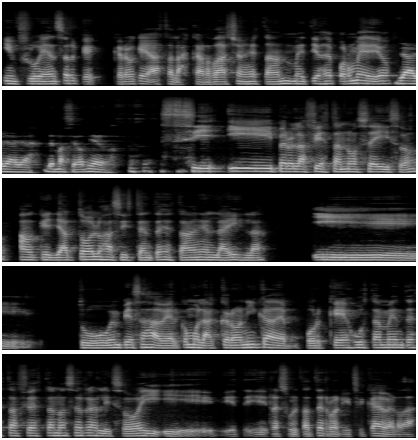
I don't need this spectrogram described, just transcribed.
influencer que creo que hasta las Kardashian están metidas de por medio. Ya, ya, ya, demasiado miedo. sí, y, pero la fiesta no se hizo, aunque ya todos los asistentes estaban en la isla y tú empiezas a ver como la crónica de por qué justamente esta fiesta no se realizó y resulta terrorífica de verdad.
